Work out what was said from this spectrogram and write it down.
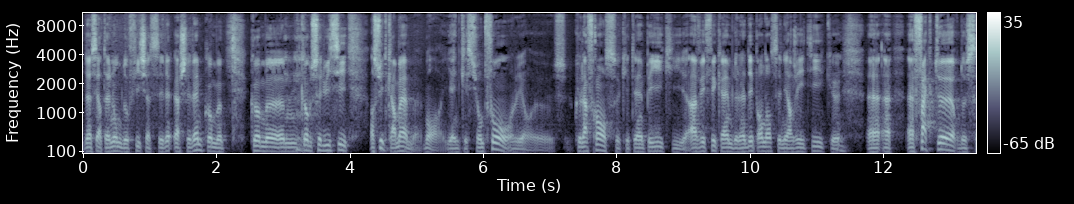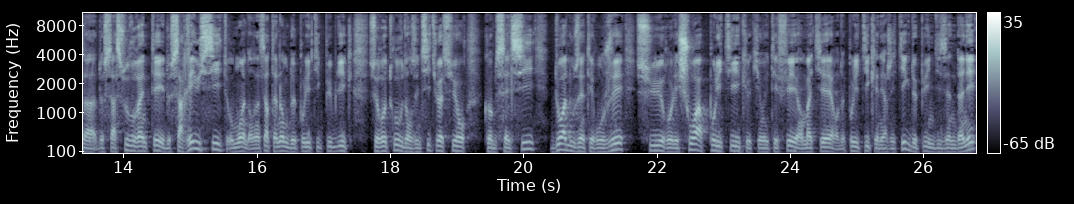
d'un certain nombre d'offices HLM comme, comme, euh, comme celui-ci. Ensuite, quand même, bon, il y a une question de fond. Euh, que la France, qui était un pays qui avait fait quand même de l'indépendance énergétique euh, un, facteur de sa, de sa souveraineté et de sa réussite, au moins dans un certain nombre de politiques publiques, se retrouve dans une situation comme celle-ci, doit nous interroger sur les choix politiques qui ont été faits en matière de politique énergétique depuis une dizaine d'années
